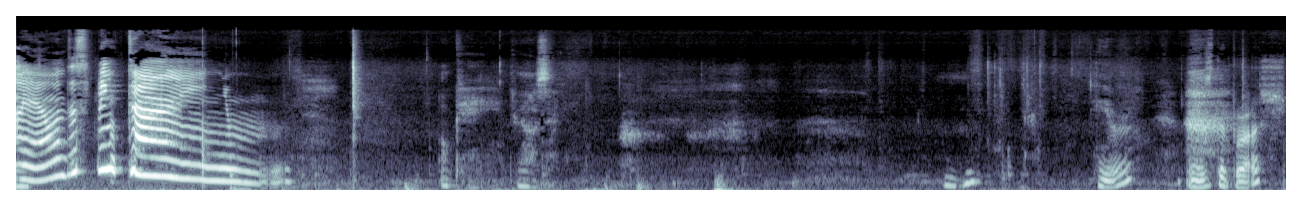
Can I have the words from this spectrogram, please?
I am the spring time. Okay, give me a second. Mhm. Here is the brush,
